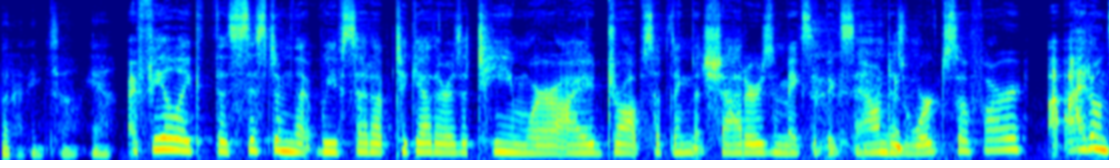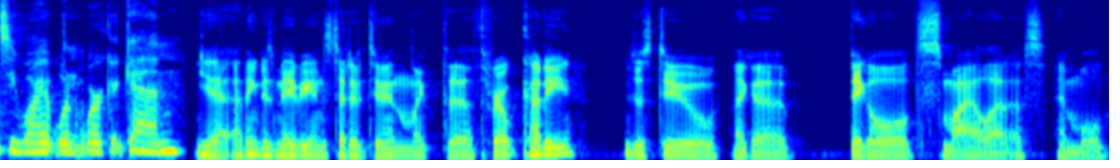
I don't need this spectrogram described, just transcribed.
but I think so. Yeah. I feel like the system that we've set up together as a team where I drop something that shatters and makes a big sound has worked so far. I I don't see why it wouldn't work again. Yeah, I think just maybe instead of doing like the throat cutty, just do like a big old smile at us and we'll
